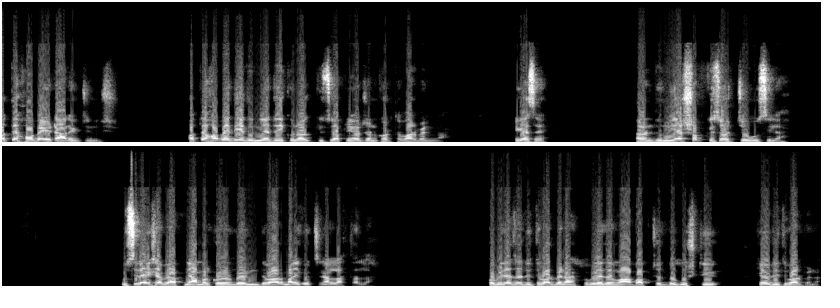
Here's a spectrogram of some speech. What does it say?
হতে হবে এটা আরেক জিনিস। হতে হবে দিয়ে দুনিয়াতে কোনো কিছু আপনি অর্জন করতে পারবেন না। ঠিক আছে? কারণ দুনিয়ার সবকিছু হচ্ছে উসিলা। উসিলা হিসাবে আপনি আমল করবেন, দেওয়ার মালিক হচ্ছেন আল্লাহ তাল্লাহ কবিরাজও দিতে পারবে না কবিরাজের মা বাপ চোদ্দ গোষ্ঠী কেউ দিতে পারবে না।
